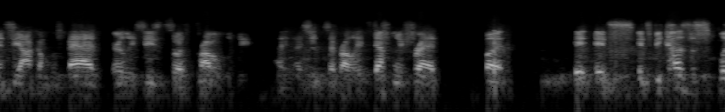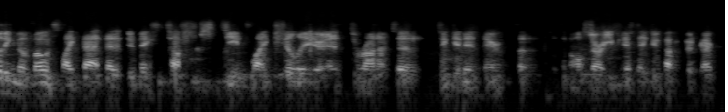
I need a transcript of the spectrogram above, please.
and Siakam was bad early season, so it's probably I, I shouldn't say probably it's definitely Fred, but it, it's it's because of splitting the votes like that that it, it, makes it tough for teams like Philly and Toronto to to get in there with, a, with an All Star, even if they do have a good record.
